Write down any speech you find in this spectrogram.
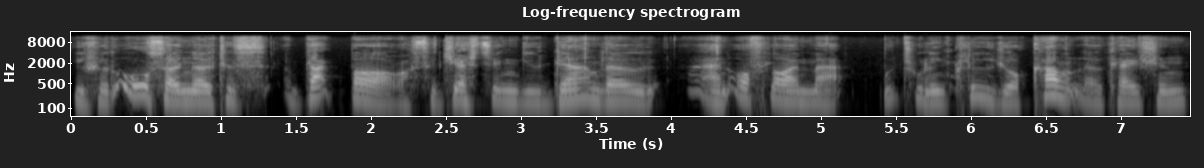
You should also notice a black bar suggesting you download an offline map which will include your current location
